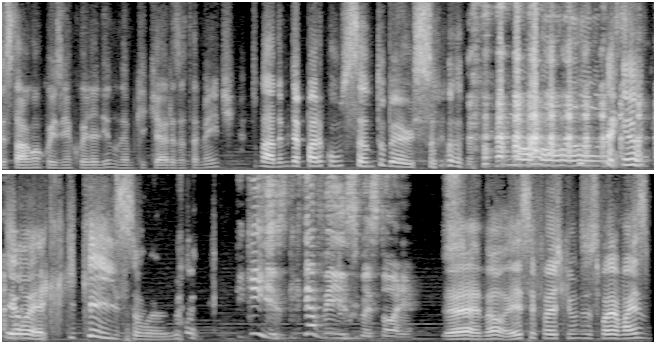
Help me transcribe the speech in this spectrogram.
testar alguma coisinha com ele ali, não lembro o que que era exatamente. Do nada me deparo com um santo berço. Nossa! eu, eu, é, que que é isso, mano? O que, que é isso? O que, que tem a ver isso com a história? É, não, esse foi acho que um dos spoilers mais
